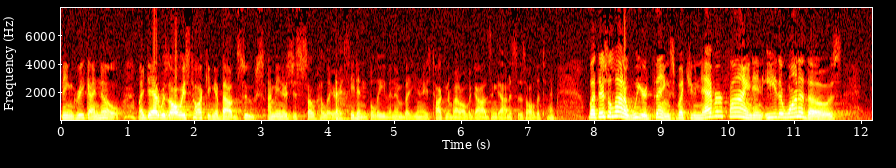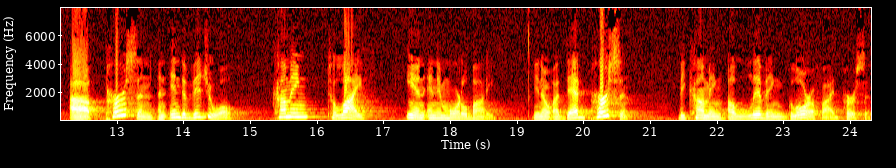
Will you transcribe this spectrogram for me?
Being Greek, I know. My dad was always talking about Zeus. I mean, it was just so hilarious. He didn't believe in him, but you know, he's talking about all the gods and goddesses all the time. But there's a lot of weird things, but you never find in either one of those a person, an individual, coming to life in an immortal body. You know, a dead person becoming a living, glorified person.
